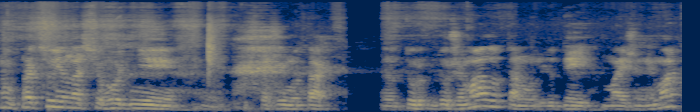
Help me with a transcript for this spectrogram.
ну, працює у нас сьогодні, скажімо так, дуже мало, там людей майже нема.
